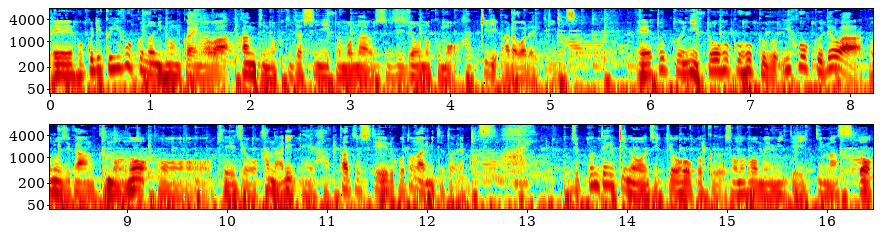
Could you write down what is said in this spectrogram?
えー、北陸以北の日本海側寒気の吹き出しに伴う筋状の雲はっきり現れています。えー、特に東北北部、以北ではこの時間、雲の形状かなり、えー、発達していることが見て取れます、はい、10分天気の実況報告、その方面見ていきますと、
